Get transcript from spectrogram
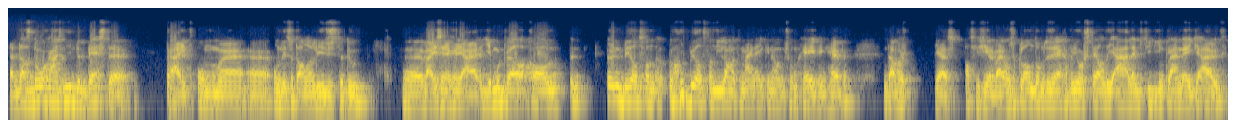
Ja, dat is doorgaans niet de beste tijd om, om dit soort analyses te doen. wij zeggen, ja, je moet wel gewoon een, een, beeld van, een goed beeld van die lange termijn economische omgeving hebben. Daarvoor ja, adviseren wij onze klanten om te zeggen van joh, stel die ALM-studie een klein beetje uit.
